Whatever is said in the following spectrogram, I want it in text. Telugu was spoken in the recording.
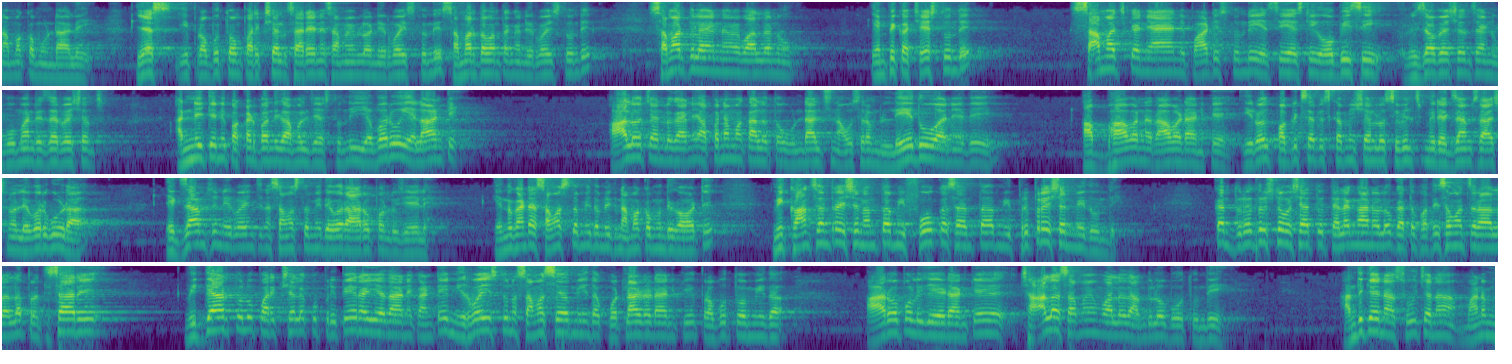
నమ్మకం ఉండాలి. ఎస్ ఈ ప్రభుత్వం పరీక్షలు సరైన సమయంలో నిర్వహిస్తుంది సమర్థవంతంగా నిర్వహిస్తుంది. సమర్థులైన వాళ్ళను ఎంపిక చేస్తుంది. సామాజిక న్యాయాన్ని పాటిస్తుంది. SC ST OBC reservations and women reservations అన్నిటిని పక్కడబందిగా అమలు చేస్తుంది. ఎవరు ఎలాంటి ఆలోచనలు కానీ అపనమ్మకాలతో ఉండాల్సిన అవసరం లేదు అనేది ఆ భావన రావడానికే. ఈరోజు పబ్లిక్ సర్వీస్ కమిషన్లో సివిల్స్ మీరు ఎగ్జామ్స్ రాసిన వాళ్ళు ఎవరు కూడా ఎగ్జామ్స్ నిర్వహించిన సంస్థ మీద ఎవరు ఆరోపణలు చేయలే. ఎందుకంటే ఆ సంస్థ మీద మీకు నమ్మకం ఉంది కాబట్టి మీ కాన్సన్ట్రేషన్ అంతా మీ ఫోకస్ అంతా మీ ప్రిపరేషన్ మీద ఉంది. కానీ దురదృష్టవశాత్తు తెలంగాణలో గత పది సంవత్సరాలలో ప్రతిసారి విద్యార్థులు పరీక్షలకు ప్రిపేర్ అయ్యేదానికంటే నిర్వహిస్తున్న సమస్య మీద కొట్లాడడానికి ప్రభుత్వం మీద ఆరోపణలు చేయడానికే చాలా సమయం వాళ్ళది అందులో పోతుంది. అందుకే నా సూచన మనం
